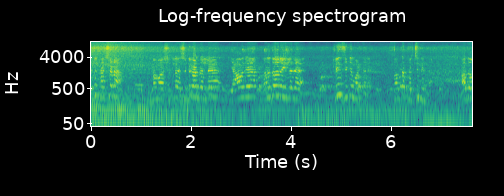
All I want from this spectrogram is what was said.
ಎದ್ದ ತಕ್ಷಣ ನಮ್ಮ ಶಿಡ್ಲ ಶಿಡ್ಲಘಟ್ಟದಲ್ಲೇ ಯಾವುದೇ ಅನುದಾನ ಇಲ್ಲದೆ ಕ್ಲೀನ್ ಸಿಟಿ ಮಾಡ್ತಾರೆ, ಸ್ವಂತ ಖರ್ಚಿನಿಂದ. ಅದು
